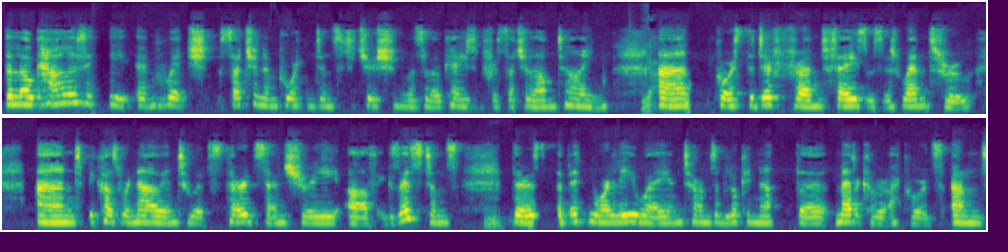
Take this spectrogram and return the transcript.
the locality in which such an important institution was located for such a long time, yeah. and course, the different phases it went through. And because we're now into its third century of existence, mm. there's a bit more leeway in terms of looking at the medical records. And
